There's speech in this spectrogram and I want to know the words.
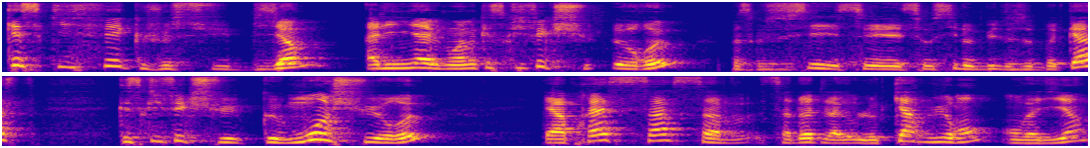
Qu'est-ce qui fait que je suis bien aligné avec moi-même? Qu'est-ce qui fait que je suis heureux? Parce que c'est aussi le but de ce podcast. Qu'est-ce qui fait que, je suis, que moi je suis heureux? Et après, ça, ça, doit être le carburant, on va dire,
